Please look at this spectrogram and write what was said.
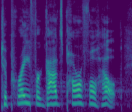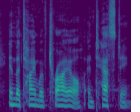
to pray for God's powerful help in the time of trial and testing.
